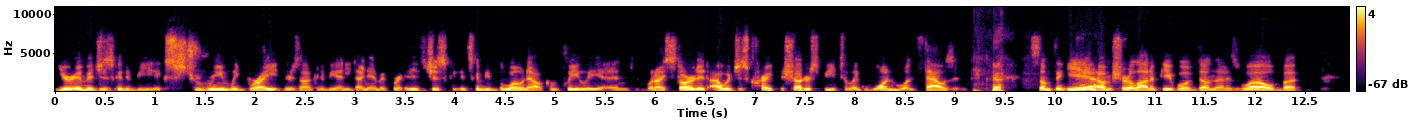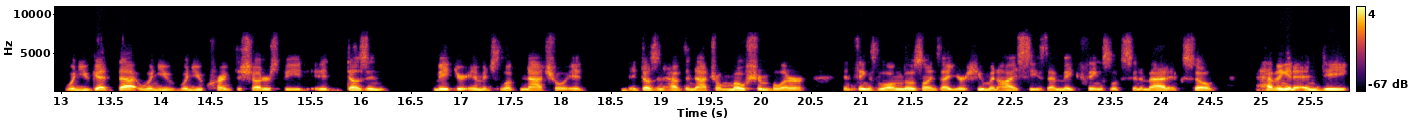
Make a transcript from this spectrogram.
your image is going to be extremely bright there's not going to be any dynamic it's just it's going to be blown out completely and when i started i would just crank the shutter speed to like 1 1000 something. Yeah i'm sure a lot of people have done that as well but when you get that when you when you crank the shutter speed it doesn't make your image look natural. It it doesn't have the natural motion blur and things along those lines that your human eye sees that make things look cinematic. So having an nd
